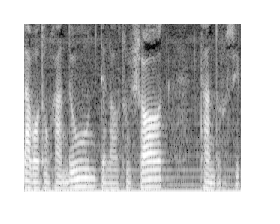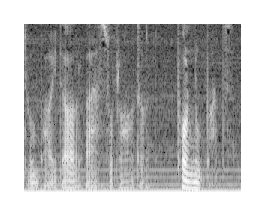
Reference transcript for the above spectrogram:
لباتون خندون دلاتون شاد تندرستیتون پایدار و سفرهاتان پرنون باد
